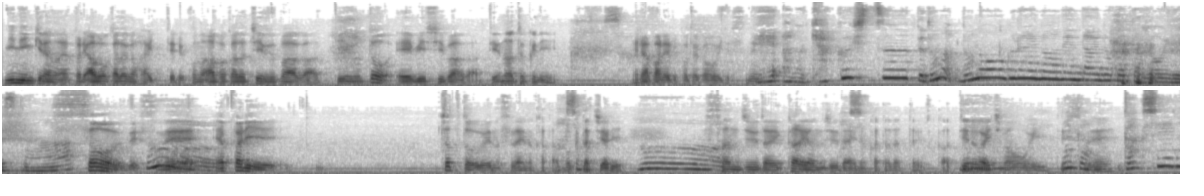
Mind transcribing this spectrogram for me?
に人気なのはやっぱりアボカドが入ってるこのアボカドチーズバーガーっていうのと ABC バーガーっていうのは特に選ばれることが多いですね。えあの客室ってどのどのぐらいの年代の方が多いですか？そうですね。うん。やっぱりちょっと上の世代の方あ僕たちよりもう。30代から40代の方だったりとかっていうのが一番多いでなんかすね学生が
